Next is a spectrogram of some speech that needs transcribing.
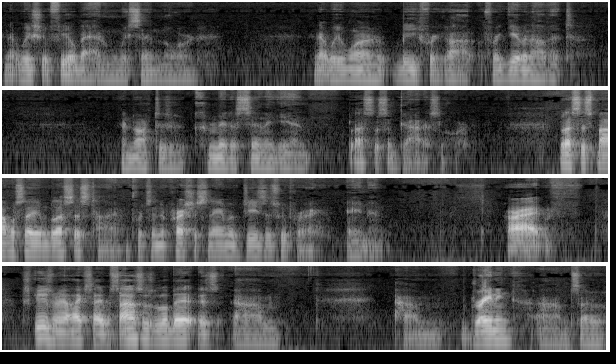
And that we should feel bad when we sin, Lord. And that we want to be forgot, forgiven of it. and not to commit a sin again. Bless us and guide us, Lord. Bless this Bible study and bless this time. For it's in the precious name of Jesus we pray. Amen. All right. Excuse me, I like to say, my sinus is a little bit. It's um, um, draining, um, so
